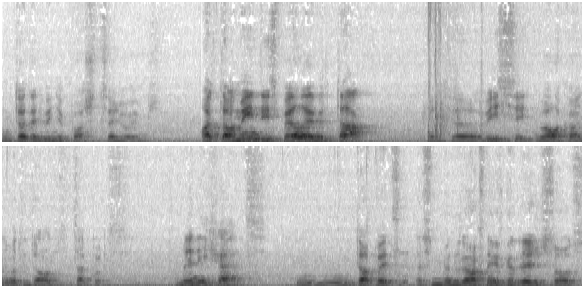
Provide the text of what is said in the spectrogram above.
Un tad ir viņa paša ceļojums. Ar tām indijas spēlēm ir tā, ka uh, visi valkā ļoti daudz cepures. Many hats. Mm -hmm. Tāpēc esmu gan rakstnieks, gan režisors,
